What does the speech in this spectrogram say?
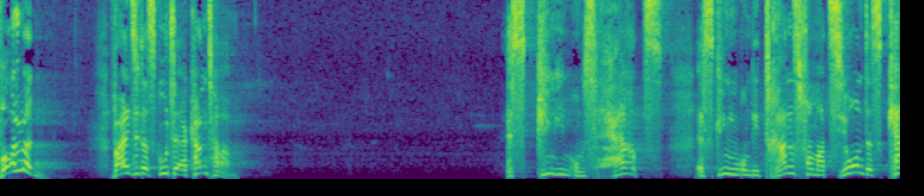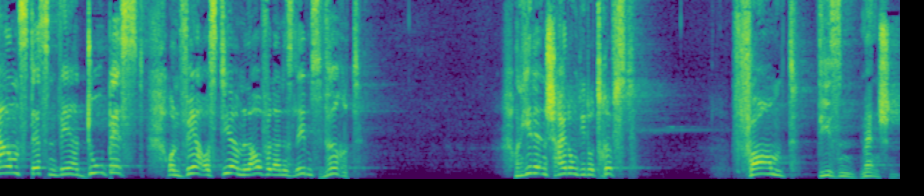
wollen, weil sie das Gute erkannt haben. Es ging ihm ums Herz. Es ging um die Transformation des Kerns dessen, wer du bist und wer aus dir im Laufe deines Lebens wird. Und jede Entscheidung, die du triffst, formt diesen Menschen.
